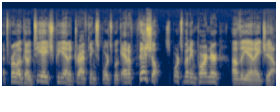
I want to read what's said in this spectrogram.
That's promo code THPN at DraftKings Sportsbook, an official sports betting partner of the NHL.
